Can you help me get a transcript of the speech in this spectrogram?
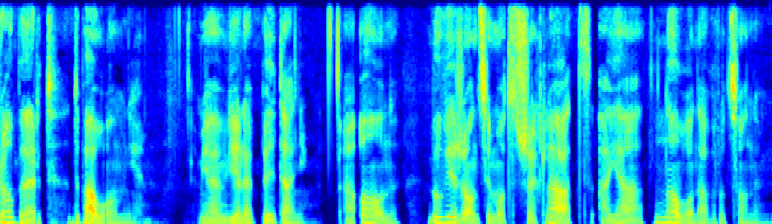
Robert dbał o mnie. Miałem wiele pytań, a on był wierzącym od trzech lat, a ja nowo nawróconym.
